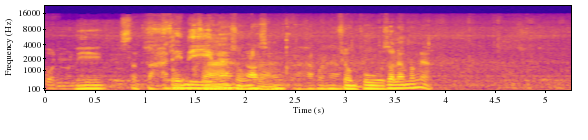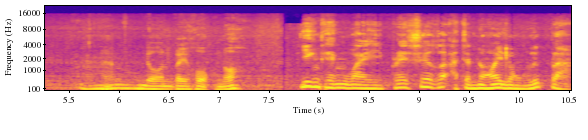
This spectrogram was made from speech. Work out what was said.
กสากลวันนี้สตาร์ทได้ดีนะสงขลา เอสงขลาคนนะชมพูซะแล้วมั้งเนี่ยโดนไป6เนาะยิ่งแทงไวเพรสเชอร์ก็อาจจะน้อยลงหรือเปล่า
